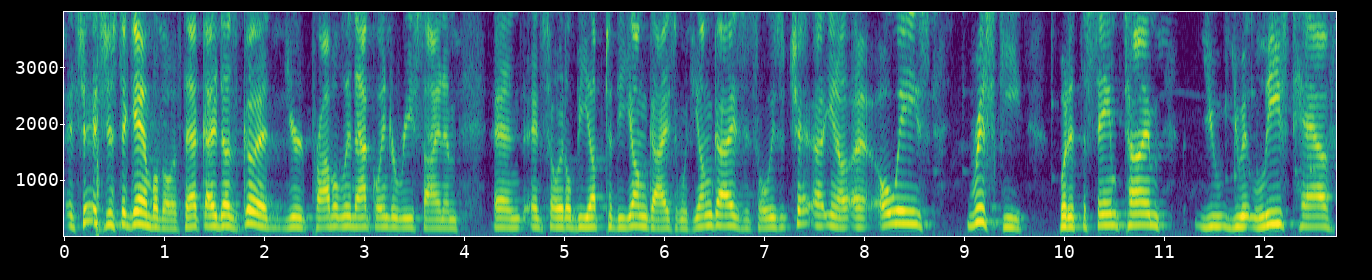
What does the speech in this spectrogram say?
it's it's just a gamble though. If that guy does good, you're probably not going to re-sign him, and and so it'll be up to the young guys. And with young guys, it's always a ch- uh, you know uh, always risky, but at the same time, you you at least have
